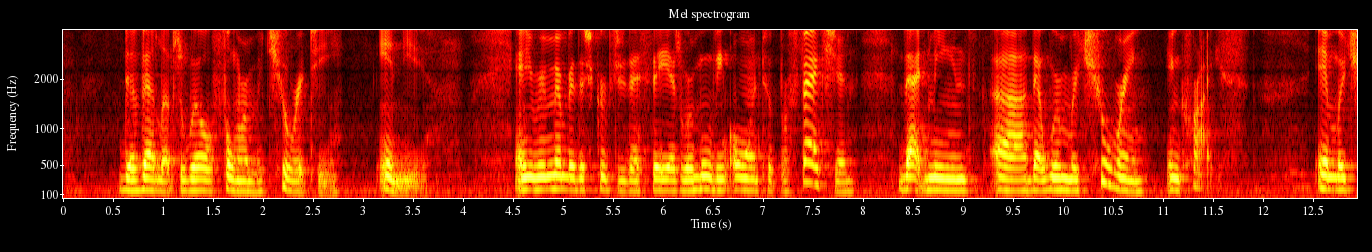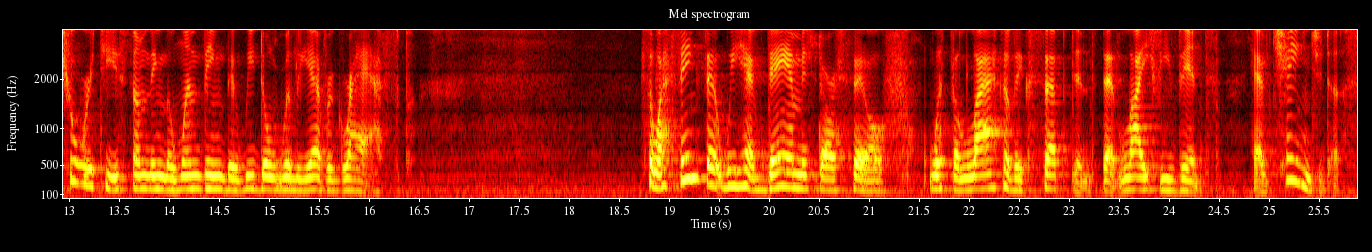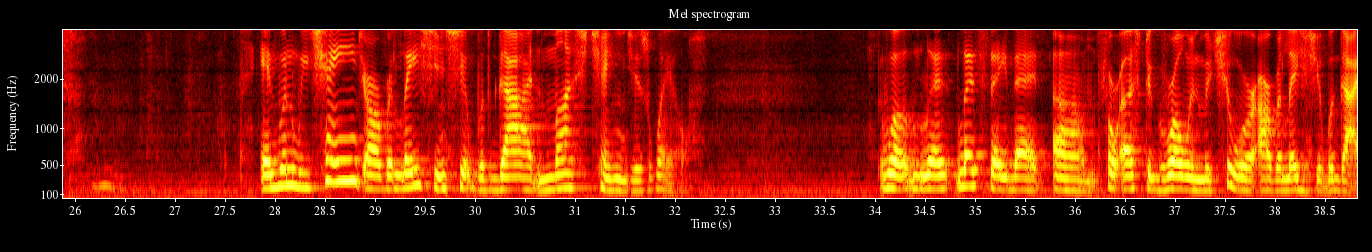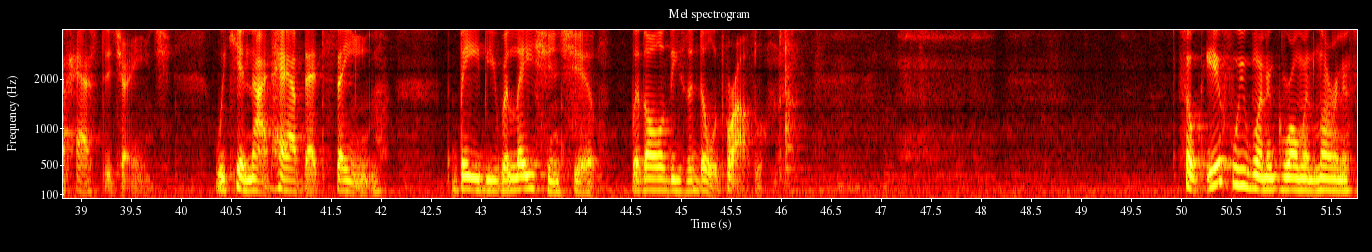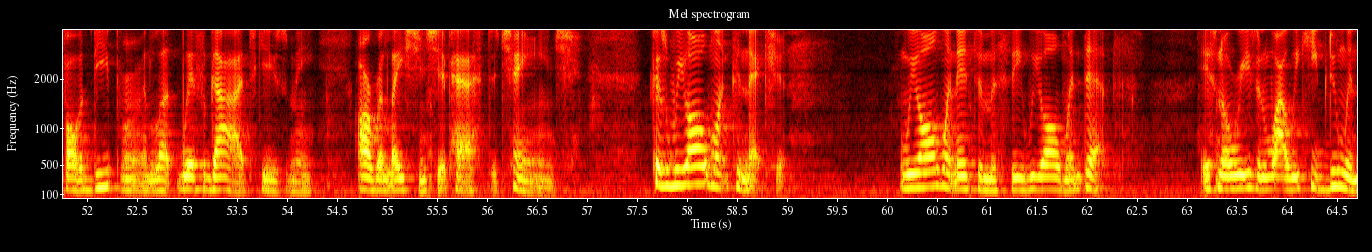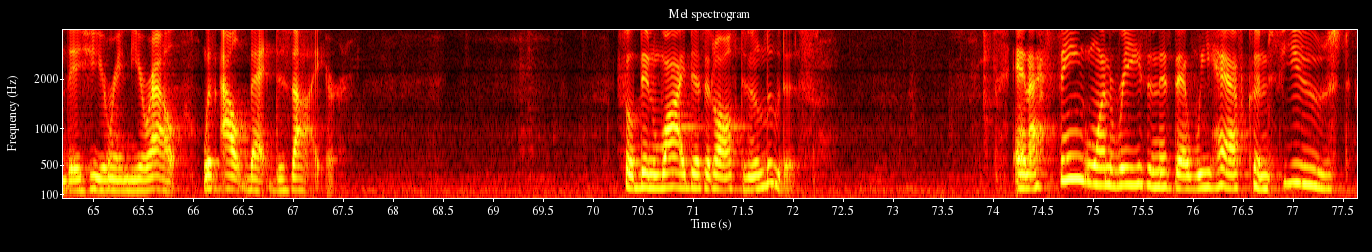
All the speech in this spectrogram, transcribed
develops well formed maturity in you. And you remember the scripture that says we're moving on to perfection. That means uh, that we're maturing in Christ. And maturity is something, the one thing that we don't really ever grasp. So I think that we have damaged ourselves with the lack of acceptance that life events have changed us. And when we change, our relationship with God must change as well. Well, let, us say that um, for us to grow and mature, our relationship with God has to change. We cannot have that same baby relationship with all these adult problems. So if we want to grow and learn and fall deeper with God, excuse me, our relationship has to change. Because we all want connection. We all want intimacy. We all want depth. There's no reason why we keep doing this year in, year out without that desire. So then why does it often elude us? And I think one reason is that we have confused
